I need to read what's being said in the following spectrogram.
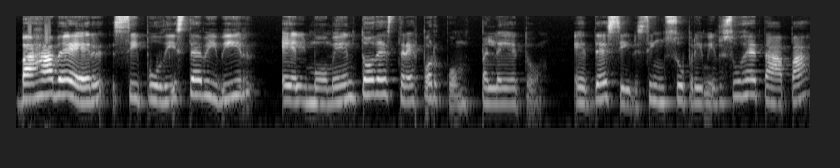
vas a ver si pudiste vivir el momento de estrés por completo, es decir, sin suprimir sus etapas,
